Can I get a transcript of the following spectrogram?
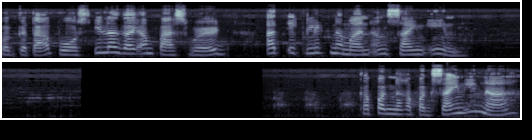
Pagkatapos, ilagay ang password at i-click naman ang sign in. Kapag nakapag-sign in na,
